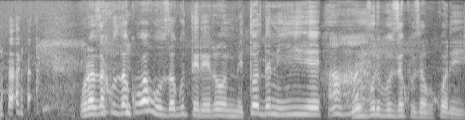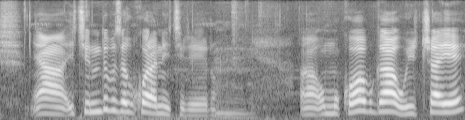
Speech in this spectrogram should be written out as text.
Uraza kuza kubahuza gute rero? Metode ni iyihe? Wumva uri buze kuza gukoresha? Ikintu ndi buze gukora ni iki rero? Umukobwa wicaye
